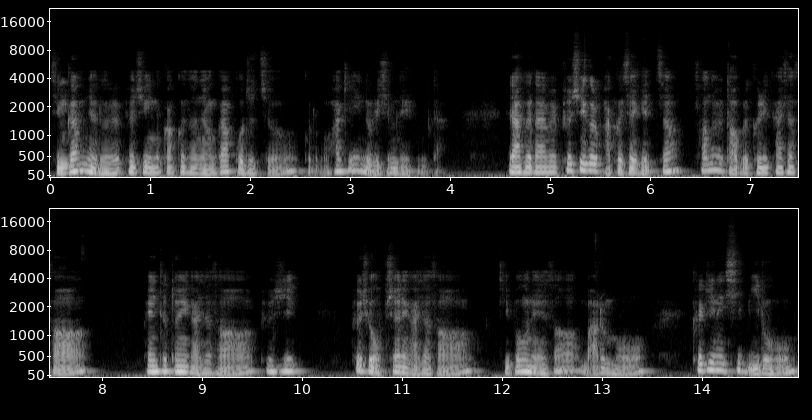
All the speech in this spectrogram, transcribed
증감률을 표시 있는 꺾은 선형과 보조축, 그리고 확인 누르시면 되겠습니다. 자, 그 다음에 표식을 바꾸셔야겠죠? 선을 더블 클릭하셔서 페인트 통에 가셔서 표식, 표시 옵션에 가셔서 기본에서 마름모, 크기는 12로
